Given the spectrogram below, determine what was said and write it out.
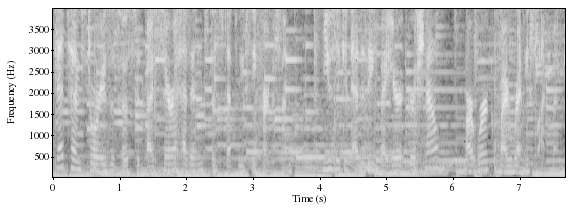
Dead Time Stories is hosted by Sarah Heddens and Stephanie C. Kernison. Music and editing by Eric Gershnow. Artwork by Rennie Slackman.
